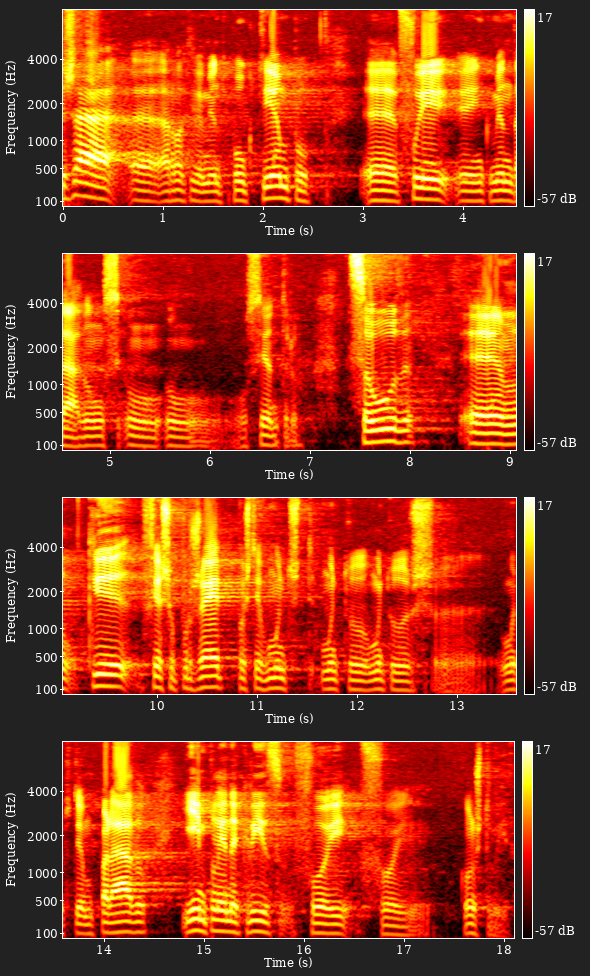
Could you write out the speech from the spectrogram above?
já há relativamente pouco tempo foi encomendado um, um, um centro de saúde que fez o projeto, depois teve muitos, muito, muitos, muito tempo parado e em plena crise foi, foi construído.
